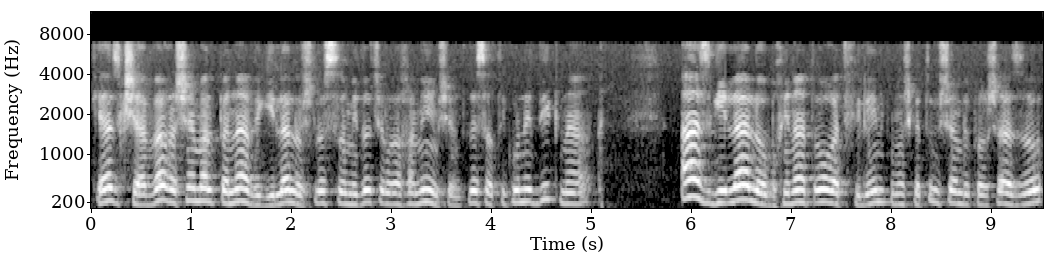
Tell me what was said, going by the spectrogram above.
כי אז כשעבר השם על פניו וגילה לו 13 מידות של רחמים שהם תלסר תיקוני דיקנה, אז גילה לו בחינת אור התפילין, כמו שכתוב שם בפרשה הזאת,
